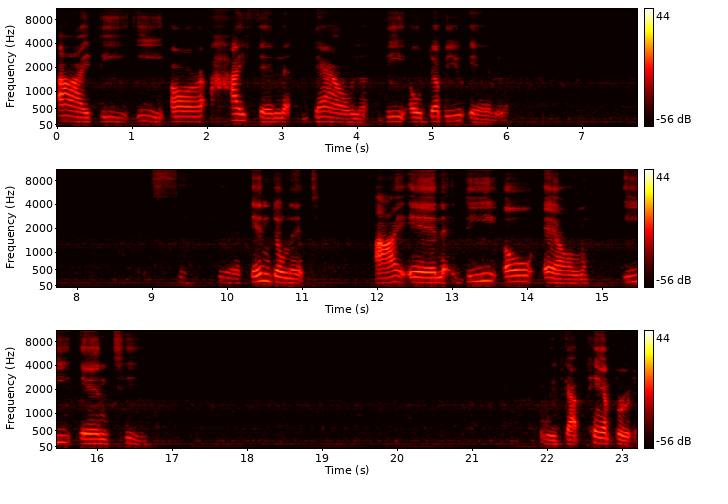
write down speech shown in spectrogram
I D E R hyphen down D O W N. Let's see here. Indolent. I N D O L E N T. We've got Pampered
